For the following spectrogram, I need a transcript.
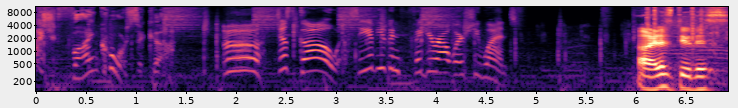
I should find Korsica. ugh, just go. See if you can figure out where she went. All right, let's do this.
